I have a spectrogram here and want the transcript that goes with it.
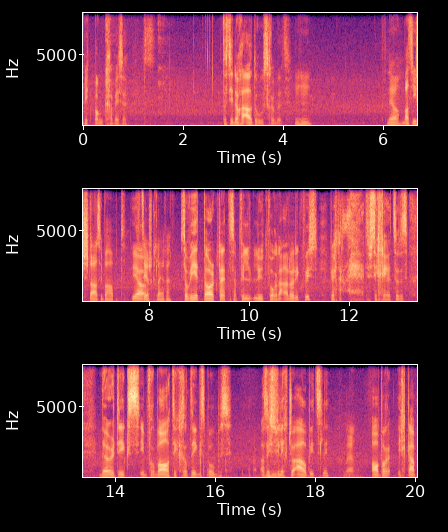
mit Bankenwesen. Dass die nachher auch draus kommen. Mhm. Ja, was ist das überhaupt? Ja. Zuerst klären. So wie Darknet, das haben viele Leute vorher auch noch nicht gewusst. Vielleicht dachten, äh, das ist sicher jetzt so das Nerdix, Informatiker, Dingsbums. Also ist es Mhm. vielleicht schon auch ein bisschen. Ja. Aber ich glaube,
